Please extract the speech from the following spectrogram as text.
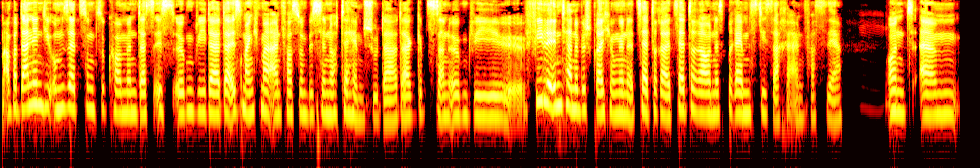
Aber dann in die Umsetzung zu kommen, das ist irgendwie, da, da ist manchmal einfach so ein bisschen noch der Hemmschuh da. Da gibt's dann irgendwie viele interne Besprechungen etc. etc. und es bremst die Sache einfach sehr. Mhm. Und ähm,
